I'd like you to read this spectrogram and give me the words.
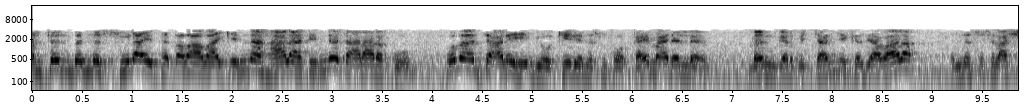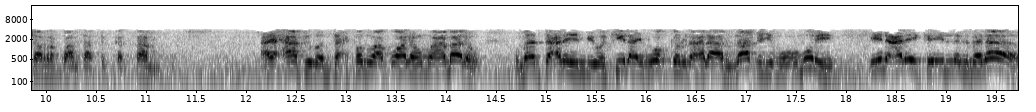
أنتن بالنسو لا يتطلابك إنها على النت على ركهم وما أنت عليهم بوكيل النسو توقعي ما لهم من قرب التانجي كذي أبالا؟ النسو سلا شرقوا أمتا تتكتم أي حافظا تحفظ أقوالهم وأعمالهم. وما أنت عليهم بوكيل أي موكل على أرزاقهم وأمورهم. إن عليك إلا البلاغ.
